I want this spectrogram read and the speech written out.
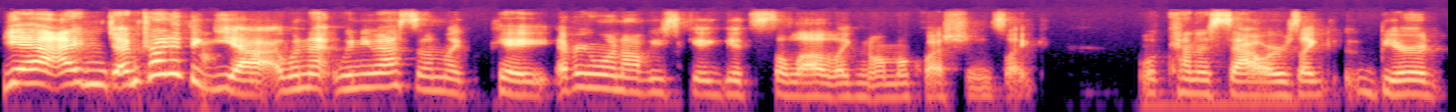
Yeah, I'm I'm trying to think. Yeah, when I, when you asked, I'm like, okay, everyone obviously gets a lot of like normal questions, like what kind of sours, like beer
